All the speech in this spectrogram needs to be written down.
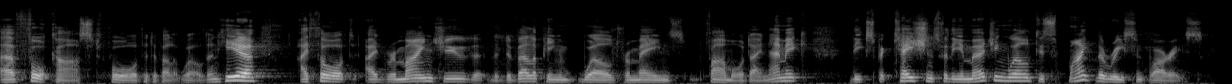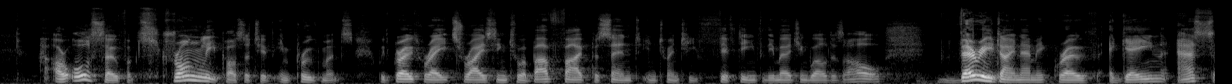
uh, forecast for the developed world. And here, I thought I'd remind you that the developing world remains far more dynamic. The expectations for the emerging world, despite the recent worries, are also for strongly positive improvements, with growth rates rising to above 5% in 2015 for the emerging world as a whole. Very dynamic growth, again, as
